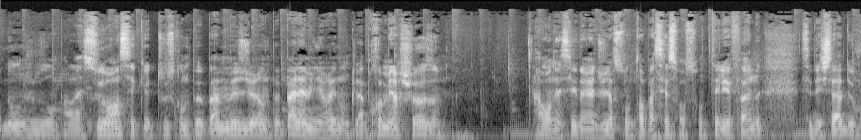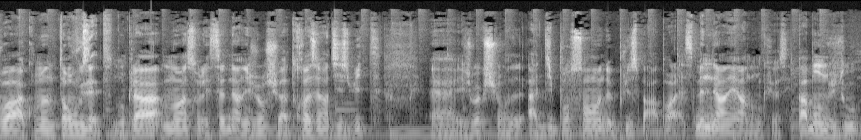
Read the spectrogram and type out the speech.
dont je vous en parlerai souvent, c'est que tout ce qu'on ne peut pas mesurer, on ne peut pas l'améliorer. Donc la première chose, avant d'essayer de réduire son temps passé sur son téléphone, c'est déjà de voir à combien de temps vous êtes. Donc là, moi, sur les 7 derniers jours, je suis à 3h18. Euh, et je vois que je suis à 10% de plus par rapport à la semaine dernière. Donc euh, c'est pas bon du tout.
